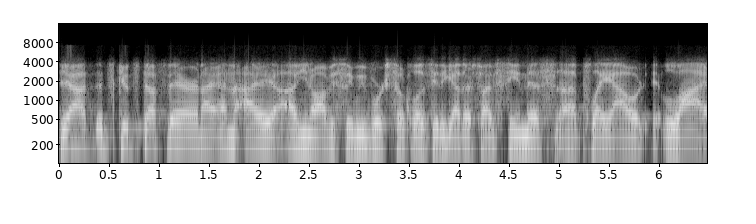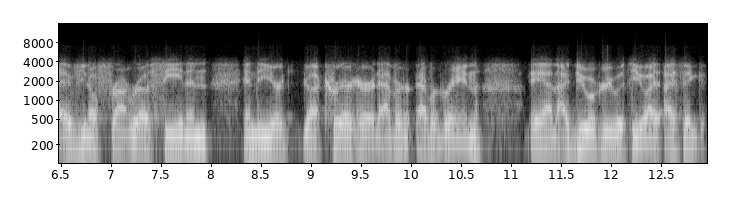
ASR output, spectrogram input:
Yeah, it's good stuff there, and I and I, uh, you know, obviously we've worked so closely together, so I've seen this uh, play out live, you know, front row seat and into your uh, career here at Ever, Evergreen, and I do agree with you. I, I think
